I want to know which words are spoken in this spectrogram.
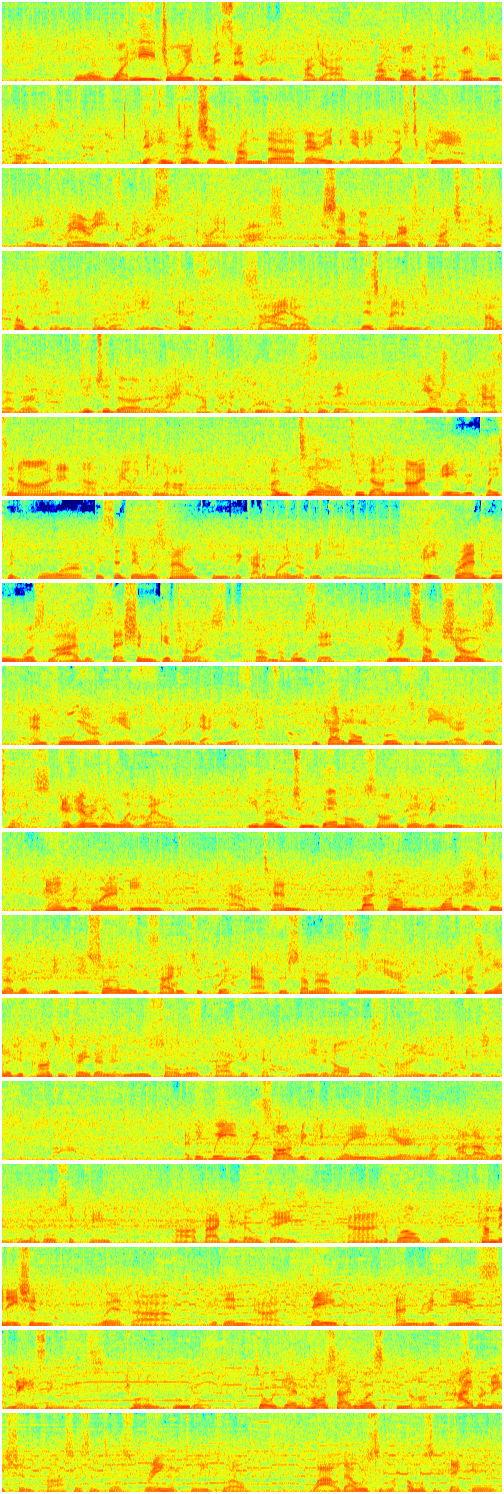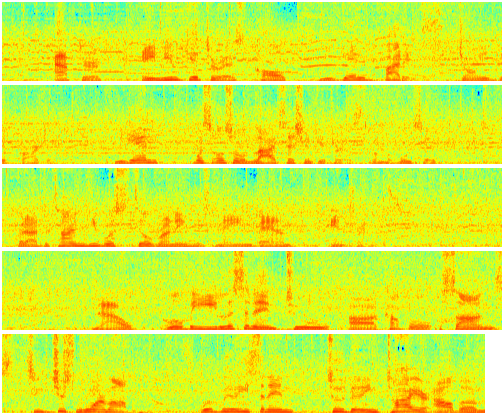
For what he joined Vicente Payá from Golgotha on guitars. The intention from the very beginning was to create a very aggressive kind of thrash, exempt of commercial touches and focusing on the intense side of this kind of music. However, due to the lack of commitment of Vicente, years were passing on and nothing really came out. Until 2009, a replacement for Vicente was found in Ricardo Moreno, Ricky, a friend who was live session guitarist from Avulsed during some shows and full European tour during that year. Ricardo proved to be a good choice, and everything went well. Even two demo songs were written and recorded in 2010. But from one day to another, Ricky suddenly decided to quit after summer of the same year because he wanted to concentrate on a new solo project that needed all his time and dedication. I think we, we saw Ricky playing here in Guatemala when, when the bullshit came uh, back in those days. And well, the combination with uh, within uh, Dave and Ricky is amazing. It's totally brutal. So again, Holycide was on hibernation process until spring of 2012. Wow, that was almost a decade after a new guitarist called Miguel Bárez joined the project. Miguel was also a live session guitarist from Avulsed, but at the time he was still running his main band in trance. Now we'll be listening to a couple songs to just warm up. We'll be listening to the entire album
